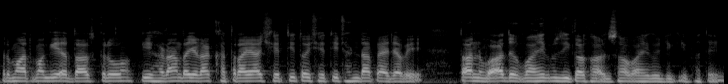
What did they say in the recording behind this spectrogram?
ਪਰਮਾਤਮਾ ਅੱਗੇ ਅਰਦਾਸ ਕਰੋ ਕਿ ਹੜ੍ਹਾਂ ਦਾ ਜਿਹੜਾ ਖਤਰਾ ਆ, ਛੇਤੀ ਤੋਂ ਛੇਤੀ ਠੰਡਾ ਪੈ ਜਾਵੇ। ਧੰਨਵਾਦ। ਵਾਹਿਗੁਰੂ ਜੀ ਕਾ ਖਾਲਸਾ, ਵਾਹਿਗੁਰੂ ਜੀ ਕੀ ਫਤਿਹ।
